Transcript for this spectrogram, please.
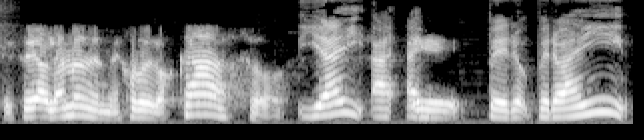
te estoy hablando en el mejor de los casos. Y hay, eh, pero, pero ahí,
